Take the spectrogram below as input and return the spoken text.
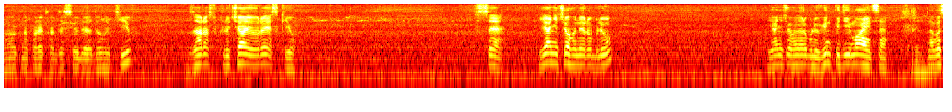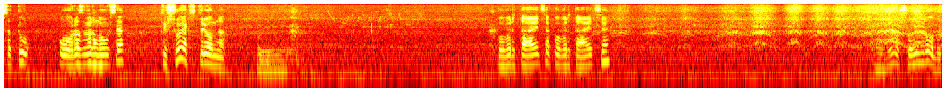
Ну от, наприклад, до сюди долетів. Зараз включаю Rescue. Все. Я нічого не роблю. Я нічого не роблю. Він підіймається на висоту. О, розвернувся. Ти що, як стрьомно? Повертається, повертається. Ого, що він робить?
